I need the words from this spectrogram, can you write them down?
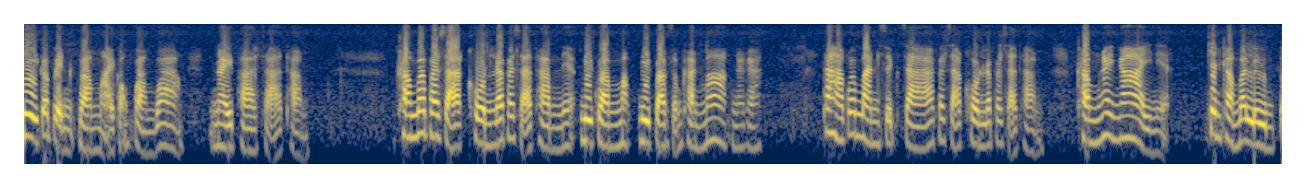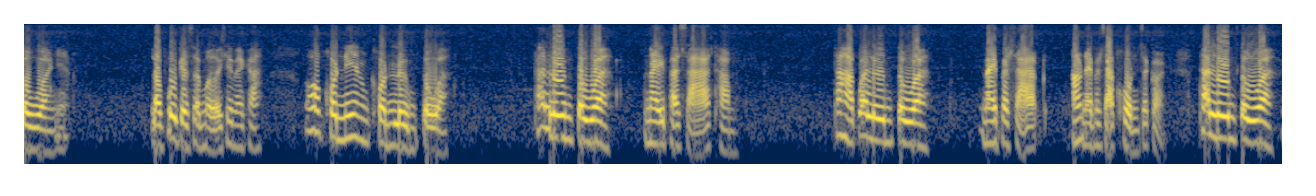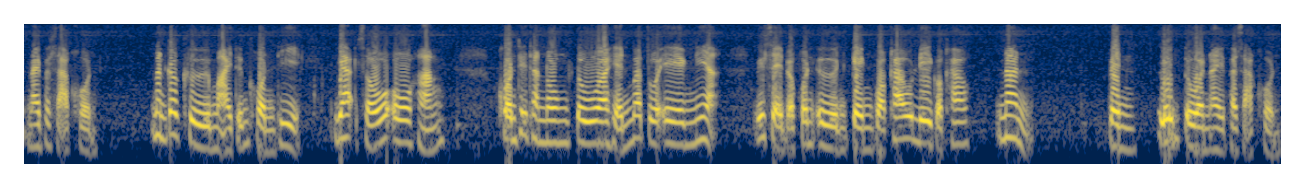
นี่ก็เป็นความหมายของความว่าง ในภาษาธรรมคำว่าภาษาคนและภาษาธรรมเนี่ยมีความมีความสำคัญมากนะคะ ถ้าหากว่ามันศึกษาภาษาคนและภาษาธรรมคำง่ายๆเนี่ย เช่นคำว่าลืมตัวเนี่ย เราพูดกันเสมอใช่ไหมคะโอ้คนนี้มันคนลืมตัว ถ้าลืมตัวในภาษาธรรม ถ้าหากว่าลืมตัวในภาษาเอาในภาษาคนซะก่อน ถ้าลืมตัวในภาษาคน นั่นก็คือหมายถึงคนที่ยะโสโอหัง คนที่ทนงตัวเห็นว่าตัวเองเนี่ย วิเศษกว่าคนอื่น เก่งกว่าเขาดีกว่าเขา นั่นเป็นลืมตัวในภาษาคน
